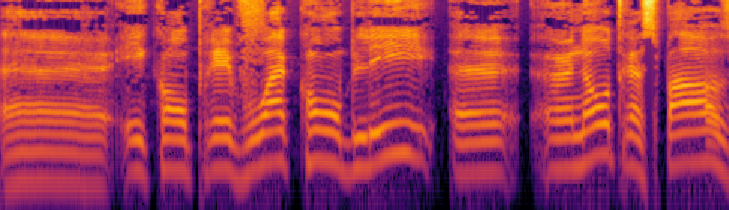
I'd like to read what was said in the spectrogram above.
euh, et qu'on prévoit combler euh, un autre espace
